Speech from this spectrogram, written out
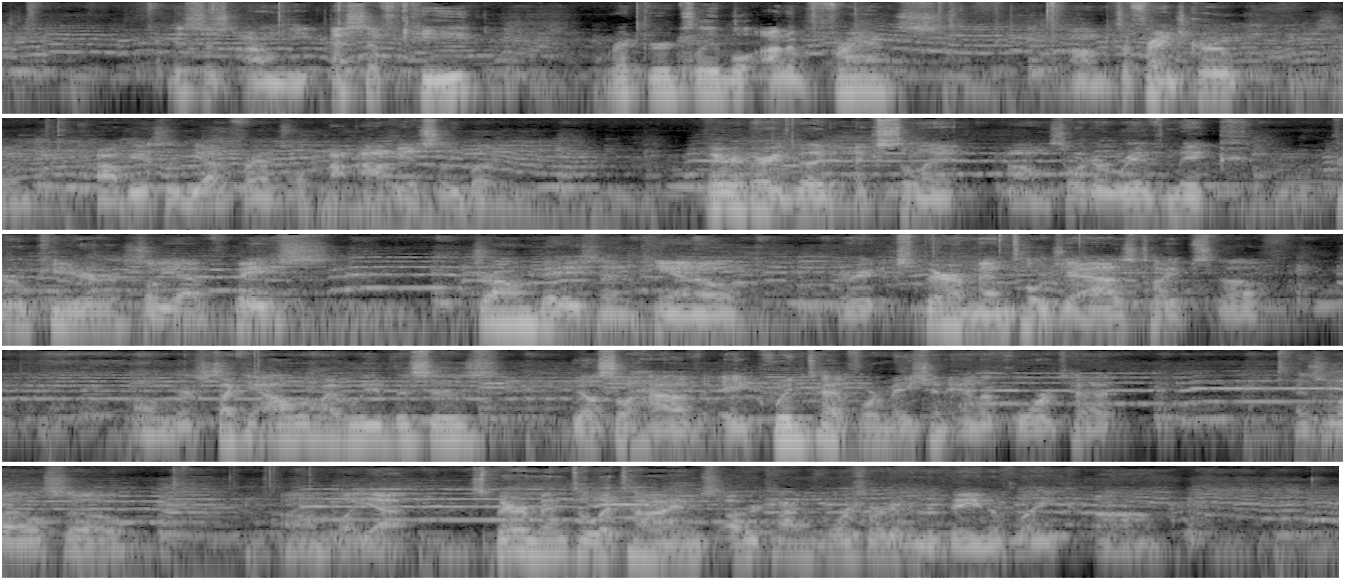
This is on the SFP Records label out of France. Um, it's a French group, so obviously be out of France. Well, not obviously, but very, very good, excellent um, sort of rhythmic group here. So you have bass, drum, bass, and piano. Very experimental jazz type stuff. Um, their second album, I believe this is. They also have a quintet formation and a quartet as well. So, um, but yeah, experimental at times. Other times more sort of in the vein of like um,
